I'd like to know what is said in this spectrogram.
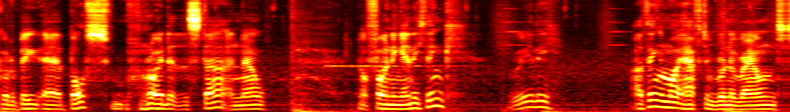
got a big uh, boss right at the start, and now not finding anything, really. I think I might have to run around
